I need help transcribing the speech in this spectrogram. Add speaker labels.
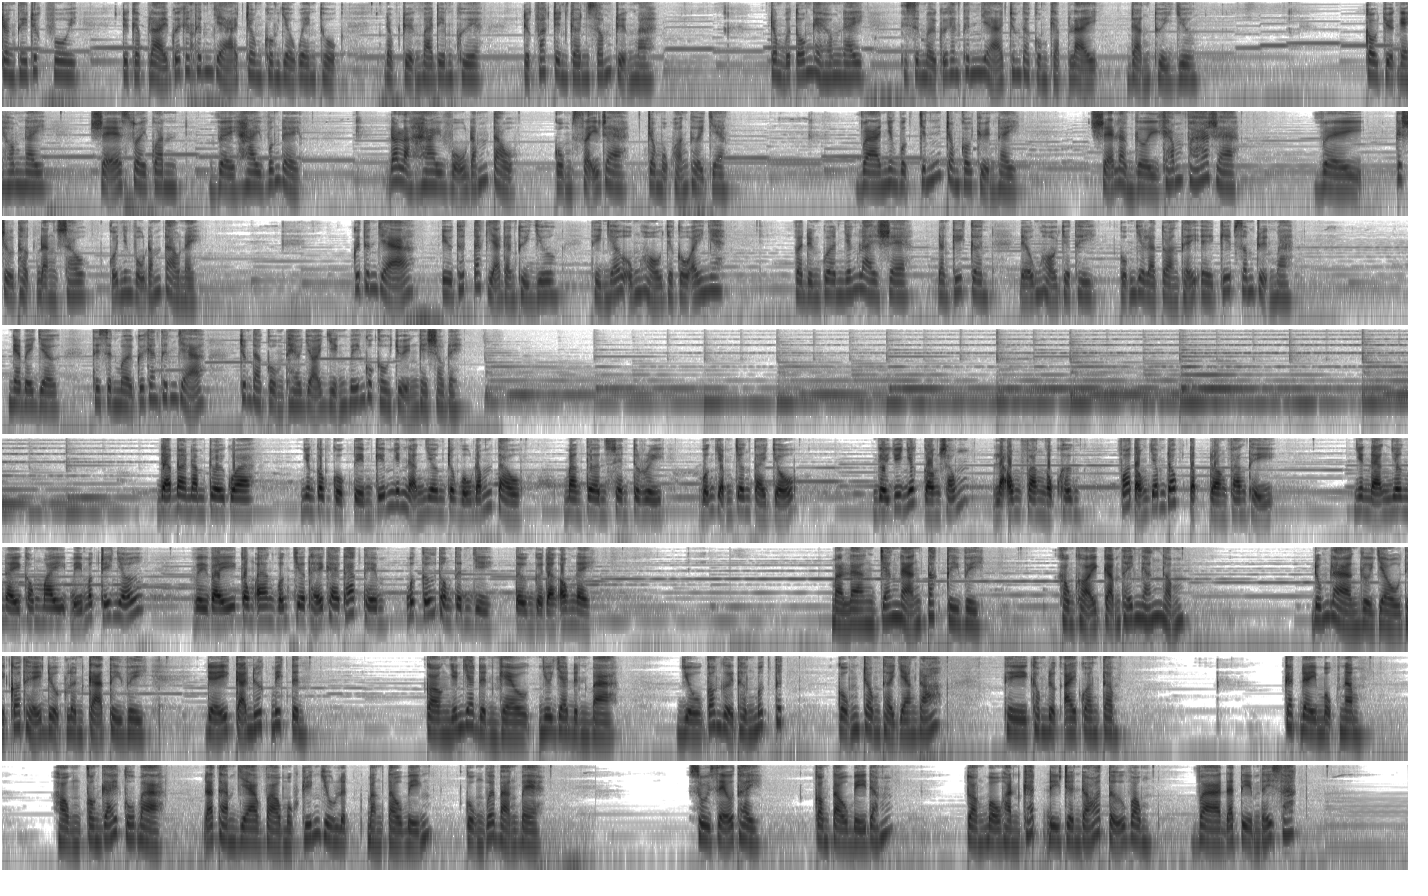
Speaker 1: Trân thấy rất vui, được gặp lại quý khán thính giả trong khung giờ quen thuộc, đọc truyện ma đêm khuya, được phát trên kênh Sống Truyện Ma. Trong buổi tối ngày hôm nay, thì xin mời quý khán thính giả chúng ta cùng gặp lại Đặng Thụy Dương. Câu chuyện ngày hôm nay sẽ xoay quanh về hai vấn đề. Đó là hai vụ đắm tàu cùng xảy ra trong một khoảng thời gian. Và nhân vật chính trong câu chuyện này sẽ là người khám phá ra về cái sự thật đằng sau của những vụ đắm tàu này. Quý thính giả yêu thích tác giả Đặng Thùy Dương thì nhớ ủng hộ cho cô ấy nhé. Và đừng quên nhấn like, share, đăng ký kênh để ủng hộ cho Thi cũng như là toàn thể ekip sống truyện ma. Ngay bây giờ thì xin mời quý khán thính giả chúng ta cùng theo dõi diễn biến của câu chuyện ngay sau đây.
Speaker 2: Đã 3 năm trôi qua, nhưng công cuộc tìm kiếm những nạn nhân trong vụ đắm tàu mang tên Century vẫn dậm chân tại chỗ. Người duy nhất còn sống là ông Phan Ngọc Hưng, phó tổng giám đốc tập đoàn Phan Thị. Nhưng nạn nhân này không may bị mất trí nhớ, vì vậy công an vẫn chưa thể khai thác thêm bất cứ thông tin gì từ người đàn ông này.
Speaker 1: Bà Lan chán nản tắt tivi, không khỏi cảm thấy ngán ngẩm. Đúng là người giàu thì có thể được lên cả tivi để cả nước biết tin. Còn những gia đình nghèo như gia đình bà, dù có người thân mất tích cũng trong thời gian đó thì không được ai quan tâm. Cách đây một năm, Hồng con gái của bà đã tham gia vào một chuyến du lịch bằng tàu biển cùng với bạn bè. Xui xẻo thay, con tàu bị đắm, toàn bộ hành khách đi trên đó tử vong và đã tìm thấy xác.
